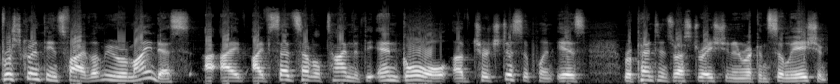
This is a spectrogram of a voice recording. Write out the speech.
1 Corinthians 5, let me remind us I, I've, I've said several times that the end goal of church discipline is repentance, restoration, and reconciliation.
